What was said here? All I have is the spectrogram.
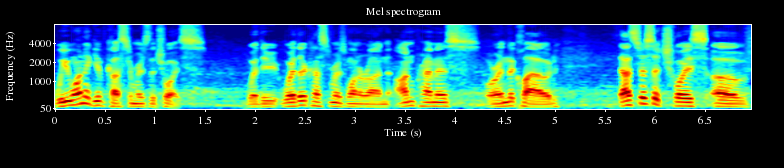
We want to give customers the choice whether, whether customers want to run on-premise or in the cloud, that's just a choice of,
